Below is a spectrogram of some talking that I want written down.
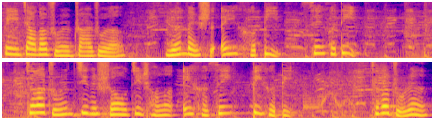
被教导主任抓住了。原本是 A 和 B，C 和 D，教导主任记的时候记成了 A 和 C，B 和 D。教导主任，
